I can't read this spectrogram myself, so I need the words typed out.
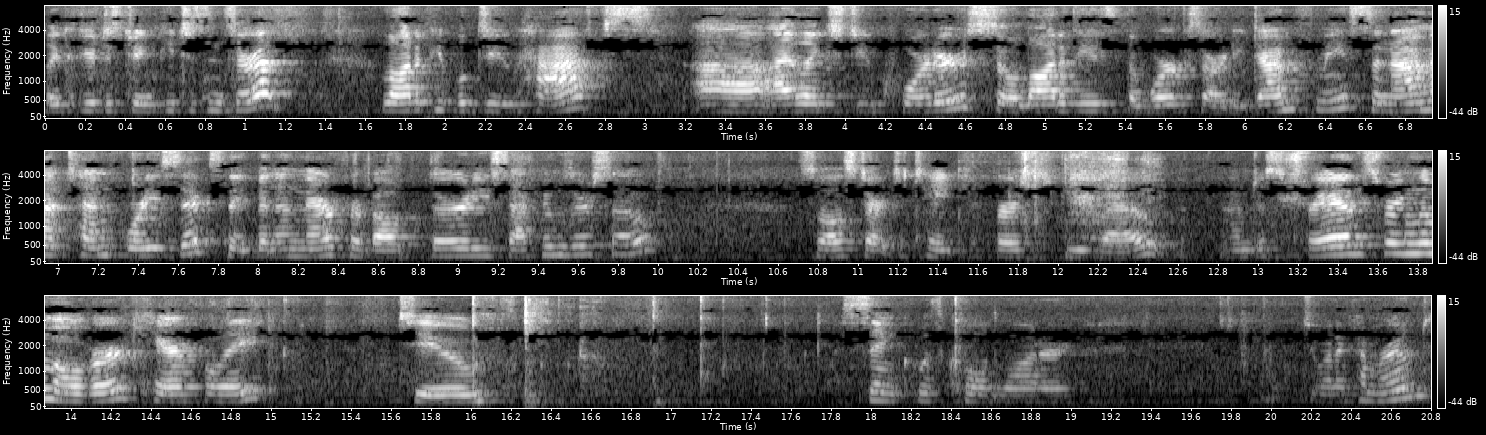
like if you're just doing peaches and syrup. A lot of people do halves. Uh, I like to do quarters, so a lot of these, the work's already done for me. So now I'm at 1046. They've been in there for about 30 seconds or so. So I'll start to take the first few out. I'm just transferring them over carefully to sink with cold water. Do you want to come around?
